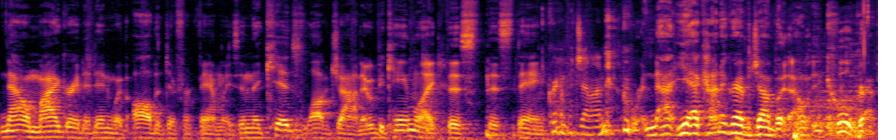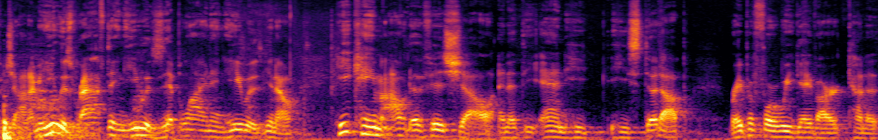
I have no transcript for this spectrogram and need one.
now migrated in with all the different families, and the kids loved John. It became like this this thing. Grandpa John. Not yeah, kind of Grandpa John, but oh, cool Grandpa John. I mean, he was rafting, he was ziplining, he was you know, he came out of his shell, and at the end, he he stood up right before we gave our kind of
